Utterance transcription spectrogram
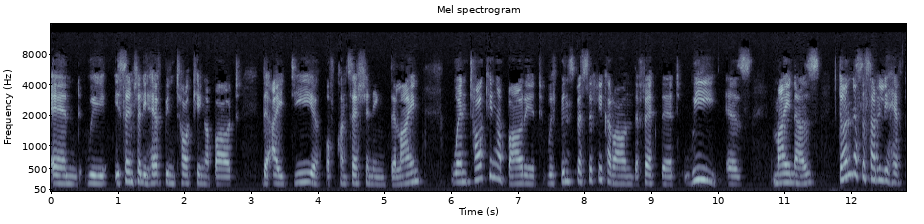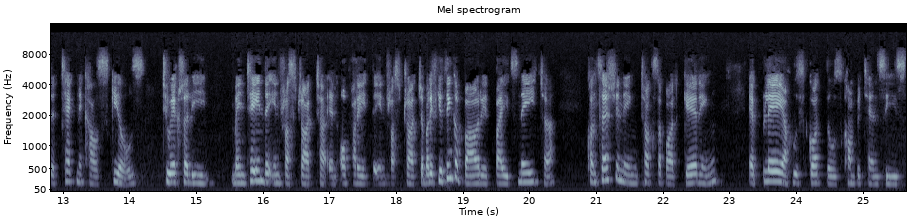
And we essentially have been talking about the idea of concessioning the line. When talking about it, we've been specific around the fact that we as miners don't necessarily have the technical skills to actually maintain the infrastructure and operate the infrastructure. But if you think about it by its nature, concessioning talks about getting a player who's got those competencies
